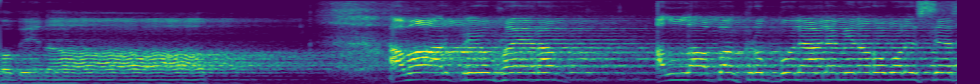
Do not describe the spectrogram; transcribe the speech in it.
হবে না। আমার প্রিয় ভাইয়েরা, আল্লাহ পাক আলামিন আরও বলেছেন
